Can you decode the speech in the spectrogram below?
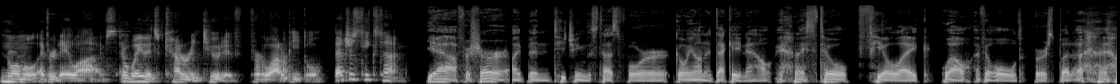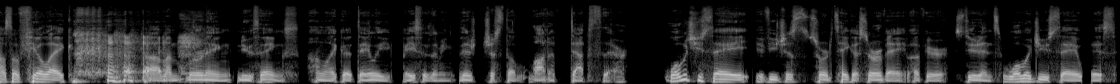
normal everyday lives, in a way that's counterintuitive for a lot of people. That just takes time. Yeah, for sure. I've been teaching this test for going on a decade now, and I still feel like, well, I feel old first, but uh, I also feel like um, I'm learning new things on like a daily basis. I mean, there's just a lot of depth there. What would you say if you just sort of take a survey of your students? What would you say is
